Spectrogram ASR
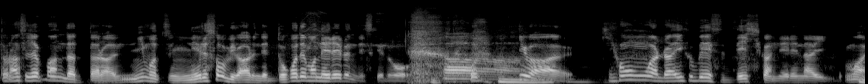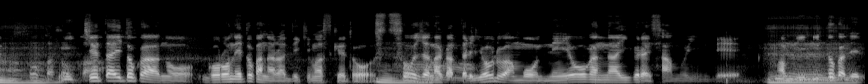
トランスジャパンだったら荷物に寝る装備があるんでどこでも寝れるんですけど、こあっちは基本はライフベースでしか寝れない。まあ、日中帯とかのゴロ寝とかならできますけど、うん。そうじゃなかったら夜はもう寝ようがないぐらい寒いんで、まあ、うんビビとかで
